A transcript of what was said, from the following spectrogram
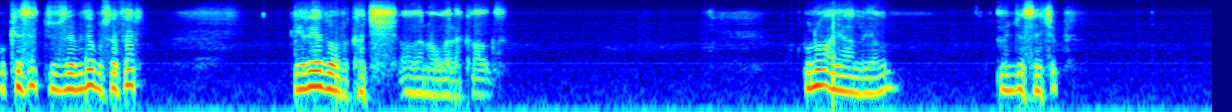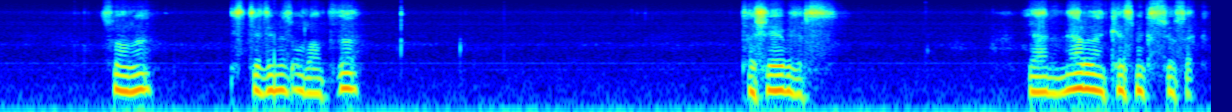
Bu kesit düzlemi de bu sefer geriye doğru kaçış alanı olarak aldı. Bunu ayarlayalım. Önce seçip sonra istediğimiz orantıda taşıyabiliriz. Yani nereden kesmek istiyorsak.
